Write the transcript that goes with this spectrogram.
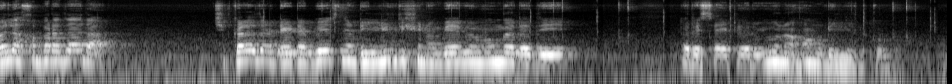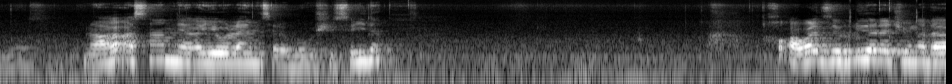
بل خبره دا ده چې کله دا ډیټابیس نه ډیلیټ شي نو بیا به مونږ د دې ریسایکلر ویو نه هم ډیلیټ کوو نو هغه اسان دی هغه یو لاین سره به شي صحیح ده خو اول ضروری ده چې موږ دا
